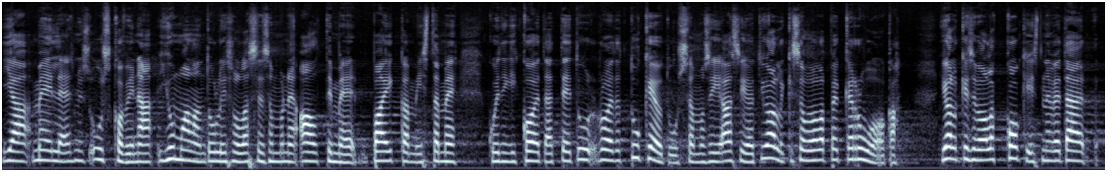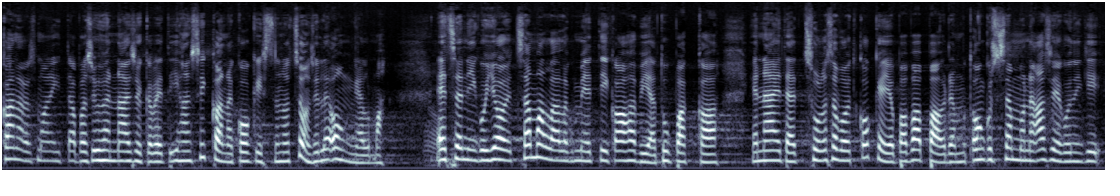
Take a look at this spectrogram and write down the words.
ja meille esimerkiksi uskovina Jumalan tulisi olla se semmoinen alttime paikka, mistä me kuitenkin koetaan, että ei tu- ruveta tukeutua semmoisiin asioihin. Jollekin se voi olla pelkkä ruoka, jollekin se voi olla kokista. Ne vetää, Kanarissa mä tapas yhden naisen, joka veti ihan sikana kokista, no, että se on sille ongelma. Että se niin kuin jo, että samalla lailla kun miettii kahvia, tupakkaa ja näitä, että sulla sä voit kokea jopa vapauden, mutta onko se semmoinen asia kuitenkin,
